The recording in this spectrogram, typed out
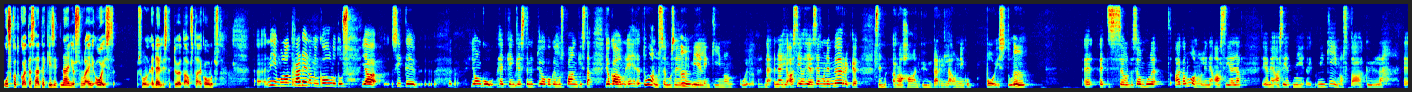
uskotko, että sä tekisit näin, jos sulla ei olisi sun edellistä työtaustaa ja koulutusta? Niin, mulla on tradenomin koulutus ja sitten jonkun hetken kestänyt työkokemus pankista, joka on eh, tuonut semmoisen mm. mielenkiinnon näihin asioihin ja semmoinen mörkö sen rahan ympärillä on niin kuin poistunut. Mm. Et, et se, on, se on mulle aika luonnollinen asia ja, ja ne asiat niin, niin kiinnostaa kyllä. E,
